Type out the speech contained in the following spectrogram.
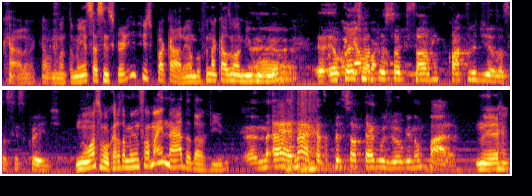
Caraca, mano, também Assassin's Creed é difícil pra caramba. Eu fui na casa de um amigo é, meu. Eu, eu conheço uma pessoa que salva em 4 dias Assassin's Creed. Nossa, mas o cara também não faz mais nada da vida. É, é não, essa pessoa pega o jogo e não para. É,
